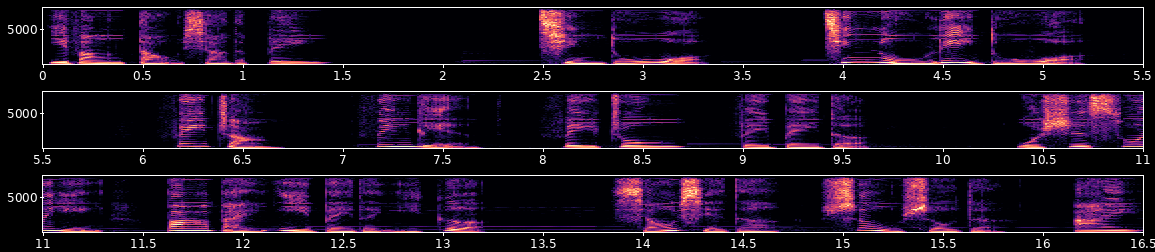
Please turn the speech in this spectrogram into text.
一方倒下的碑。请读我，请努力读我。非掌、非脸、非钟、非碑的，我是缩影。八百亿倍的一个小写的瘦瘦的哀，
